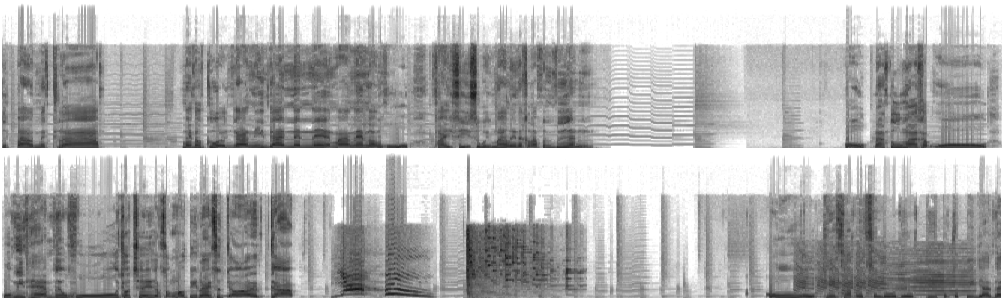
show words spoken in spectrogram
หรือเปล่านะครับ ไม่ต้องกลัวงานนี้ได้แน่ ๆ มาแน่นอนโอ้โหไฟสีสวยมากเลยนะครับเพื่อนๆ โอ้หนาตูมาครับ โอ้โอ้มีแถมด้วยโอ้โหชดเชยกับสองมัลติแรกสุดยอดครับยาฮูโอ้โอเคครับเอ็กซันโดเดียวปีปกติอยากได้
